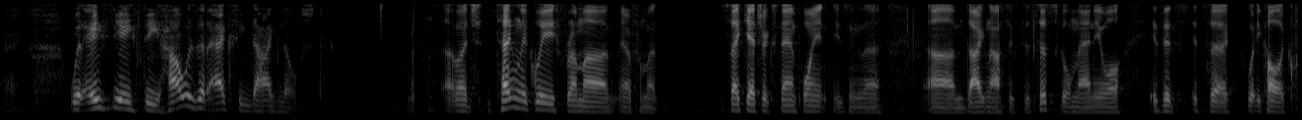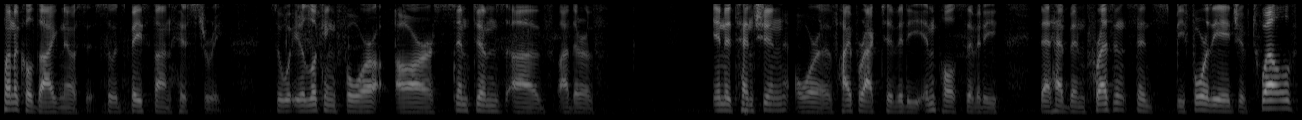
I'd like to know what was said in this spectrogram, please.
Okay. With ADHD, how is it actually diagnosed? So much technically from a you know, from a psychiatric standpoint, using the um, diagnostic statistical manual, is it's it's a what you call a clinical diagnosis. So it's based on history. So what you're looking for are symptoms of either of inattention or of hyperactivity, impulsivity that have been present since before the age of 12,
